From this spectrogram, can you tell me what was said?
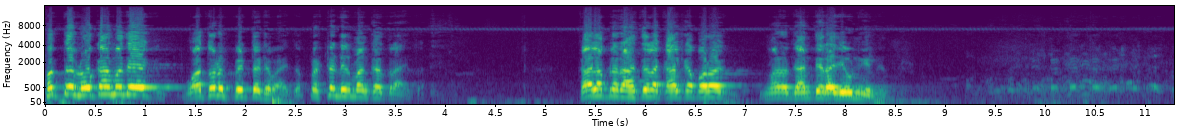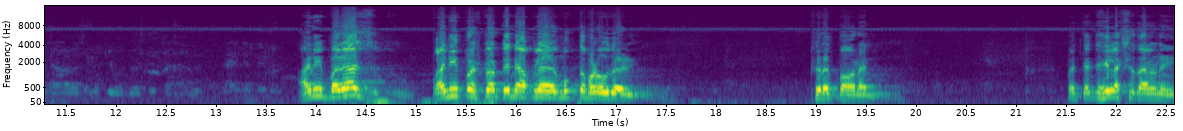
फक्त लोकांमध्ये एक वातावरण पेटतं ठेवायचं प्रश्न निर्माण करत राहायचा. काल आपल्या राहतेला काल का परवा मला जानते राजे येऊन गेले आणि बऱ्याच पाणी प्रश्नावर त्यांनी आपलं मुक्तफळ उधळली. शरद पवारांनी. पण त्यांच्या हे लक्षात आलं नाही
